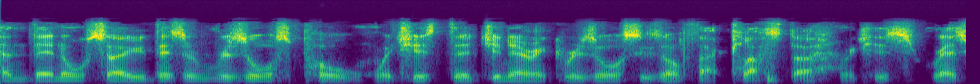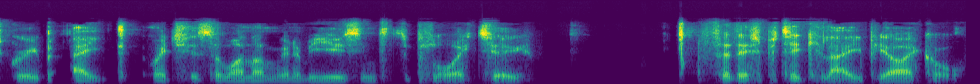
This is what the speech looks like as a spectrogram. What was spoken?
and then also there's a resource pool, which is the generic resources of that cluster, which is res group 8, which is the one I'm going to be using to deploy to for this particular API call.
